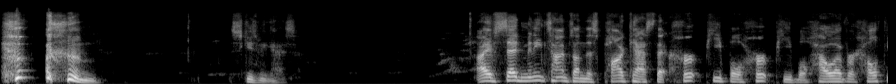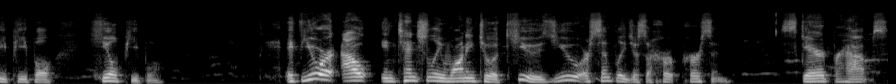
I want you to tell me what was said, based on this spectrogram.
Excuse me, guys. I've said many times on this podcast that hurt people hurt people. However, healthy people heal people. If you are out intentionally wanting to accuse, you are simply just a hurt person, scared perhaps.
